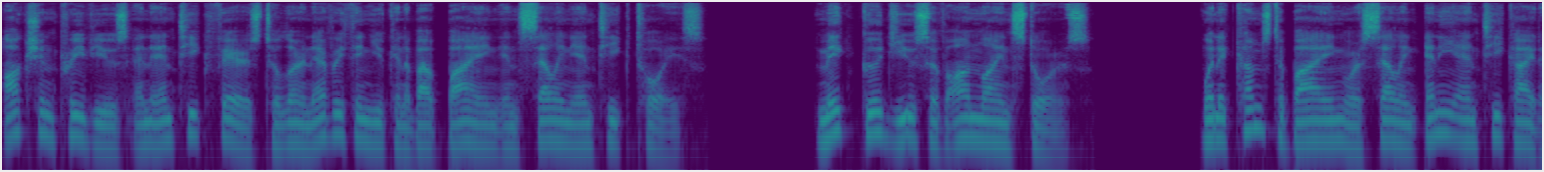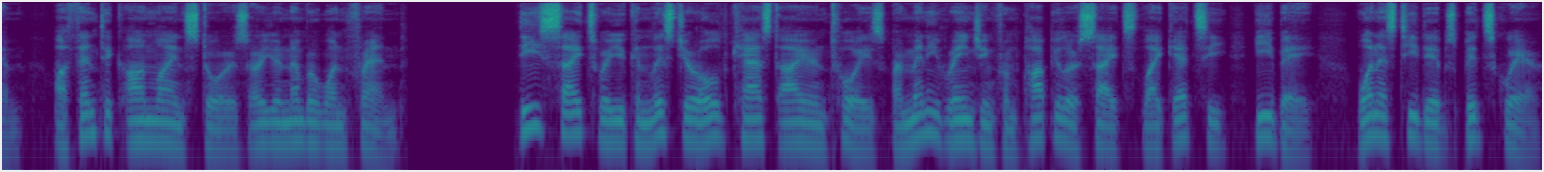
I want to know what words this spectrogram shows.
auction previews and antique fairs to learn everything you can about buying and selling antique toys. Make good use of online stores. When it comes to buying or selling any antique item, authentic online stores are your number one friend. These sites where you can list your old cast iron toys are many ranging from popular sites like Etsy, eBay, 1stDibs BidSquare,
